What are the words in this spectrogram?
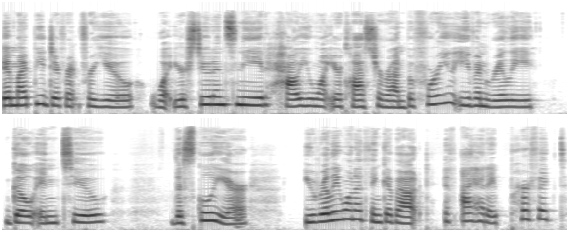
it might be different for you what your students need, how you want your class to run before you even really go into the school year. You really want to think about if I had a perfect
